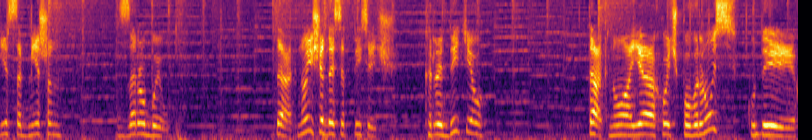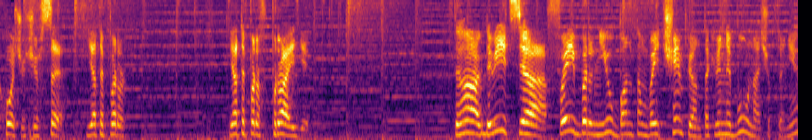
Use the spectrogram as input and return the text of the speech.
І Submission заробив. Так, ну і ще 10 тисяч кредитів. Так, ну а я хоч повернусь куди хочу, чи все. Я тепер. Я тепер в прайді. Так, дивіться, Фейбер New Bantamweight Champion. Так він не був, начебто, ні?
